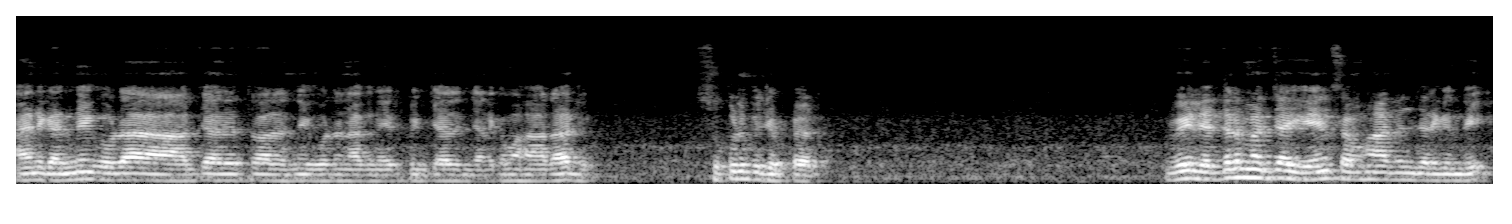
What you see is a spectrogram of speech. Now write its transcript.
ఆయనకు అన్నీ కూడా ఆచార్యత్వాలన్నీ కూడా నాకు నేర్పించారని జనక మహారాజు శుకుడికి చెప్పాడు. వీళ్ళిద్దరి మధ్య ఏం సంహారం జరిగింది?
